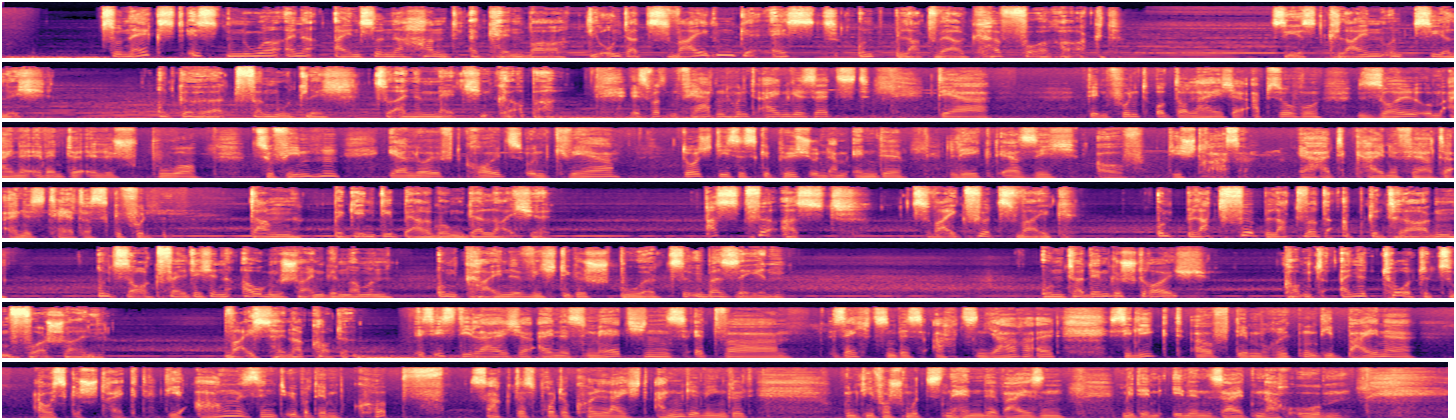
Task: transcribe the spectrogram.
Zunächst ist nur eine einzelne Hand erkennbar, die unter Zweigen, Geäst und Blattwerk hervorragt. Sie ist klein und zierlich und gehört vermutlich zu einem Mädchenkörper. Es wird ein Pferdenhund eingesetzt, der den Fundort der Leiche absuchen soll, um eine eventuelle Spur zu finden. Er läuft kreuz und quer durch dieses Gebüsch und am Ende legt er sich auf die Straße. Er hat keine Fährte eines Täters gefunden. Dann beginnt die Bergung der Leiche. Ast für Ast, Zweig für Zweig und Blatt für Blatt wird abgetragen und sorgfältig in Augenschein genommen, um keine wichtige Spur zu übersehen. Unter dem Gesträuch kommt eine Tote zum Vorschein. Weißhenner Kotte. Es ist die Leiche eines Mädchens, etwa 16 bis 18 Jahre alt. Sie liegt auf dem Rücken, die Beine ausgestreckt. Die Arme sind über dem Kopf, sagt das Protokoll, leicht angewinkelt und die verschmutzten Hände weisen mit den Innenseiten nach oben.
